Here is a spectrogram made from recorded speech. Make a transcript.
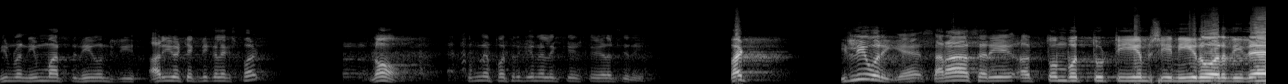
ನಿಮ್ಮ ನಿಮ್ಮ ನೀವು, are you a technical expert? No. ಸುಮ್ಮನೆ ಪತ್ರಿಕೆಯಲ್ಲಿ ಹೇಳ್ತೀರಿ ಬಟ್, ಇಲ್ಲಿವರೆಗೆ ಸರಾಸರಿ ಹತ್ತೊಂಬತ್ತು ಟಿ ಎಂ ಸಿ ನೀರು ಹರಿದಿದೆ.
